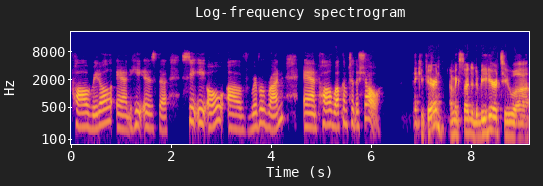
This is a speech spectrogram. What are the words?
Paul Riedl, and he is the CEO of River Run. And Paul, welcome to the show. Thank you, Karen. I'm excited to be here to uh,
